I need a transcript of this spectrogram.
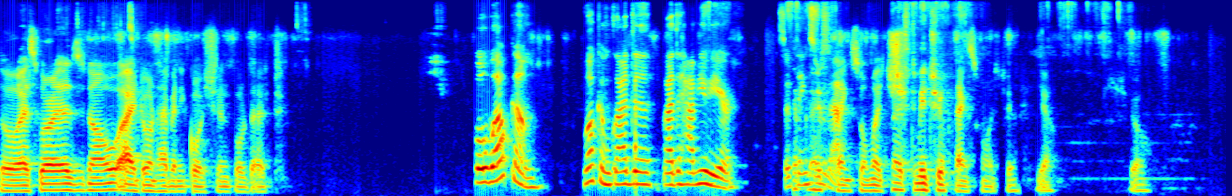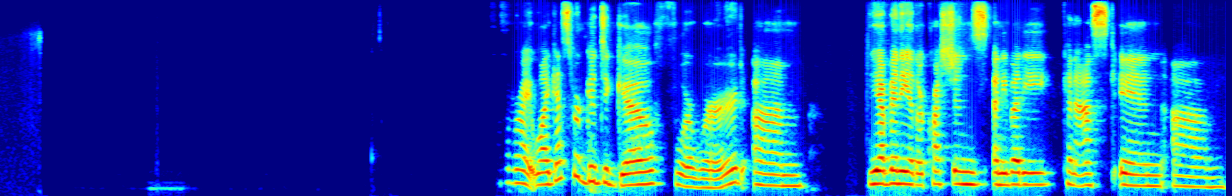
So as far as now, I don't have any question for that. Well, welcome. Welcome. Glad to glad to have you here. So Yep, thanks nice. for that. Thanks so much. Nice to meet you. Thanks so much. Yeah, yeah, sure. All right. Well, I guess we're good to go forward. Um, do you have any other questions anybody can ask in um,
